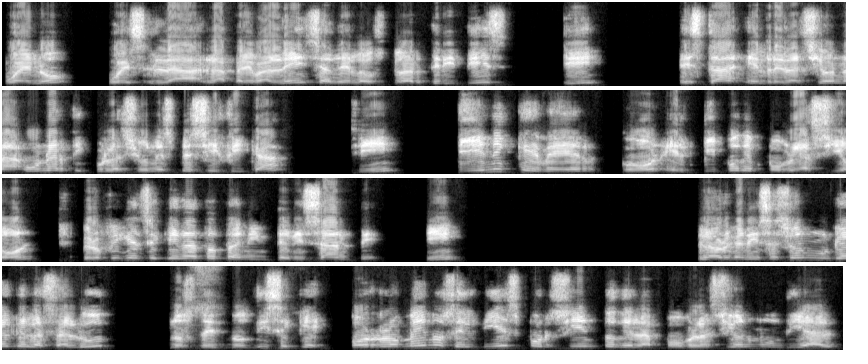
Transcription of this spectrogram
bueno, pues la, prevalencia de la osteoartritis ¿sí? está en relación a una articulación específica, ¿sí? tiene que ver con el tipo de población, pero fíjense qué dato tan interesante. ¿sí? La Organización Mundial de la Salud nos, nos dice que por lo menos el 10% de la población mundial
